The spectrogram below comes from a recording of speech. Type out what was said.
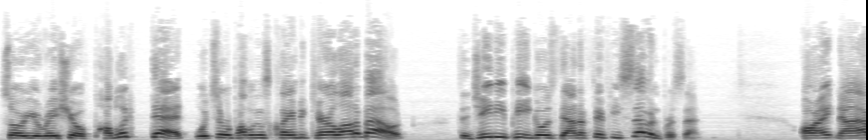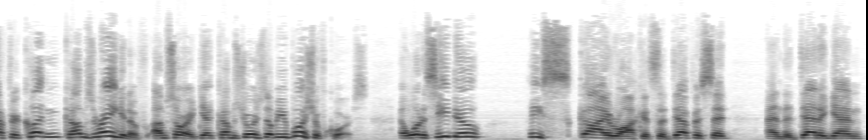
So your ratio of public debt, which the Republicans claim to care a lot about, the GDP goes down to 57%. All right, now after Clinton comes Reagan. Of, I'm sorry, comes George W. Bush, of course. And what does he do? He skyrockets the deficit and the debt again.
